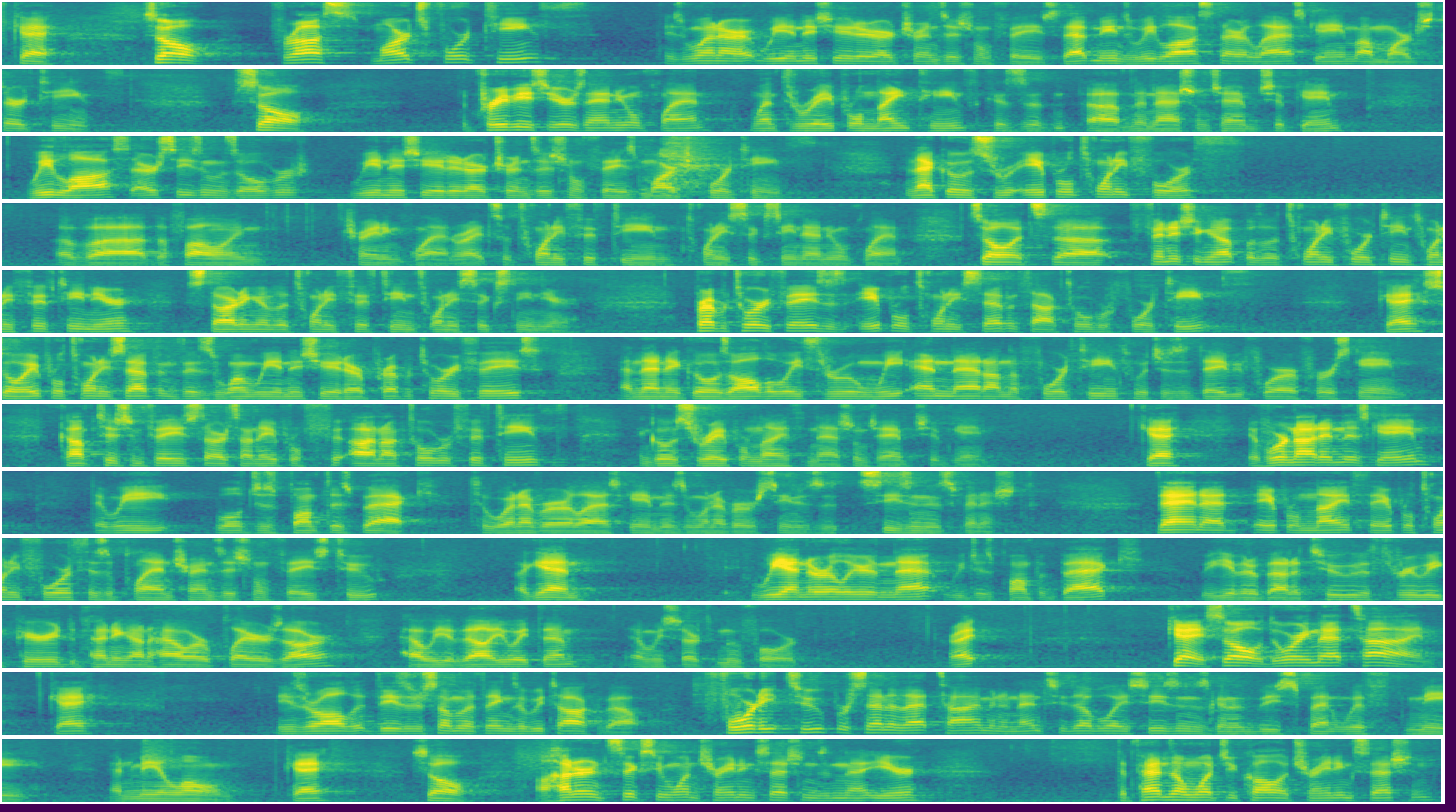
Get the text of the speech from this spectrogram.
Okay, so for us, March 14th is when our, we initiated our transitional phase. That means we lost our last game on March 13th. So the previous year's annual plan went through April 19th because of uh, the national championship game. We lost, our season was over. We initiated our transitional phase March 14th. And that goes through April 24th of uh, the following training plan, right? So 2015, 2016 annual plan. So it's the finishing up of the 2014, 2015 year, starting of the 2015, 2016 year. Preparatory phase is April 27th, October 14th. Okay, so April 27th is when we initiate our preparatory phase, and then it goes all the way through, and we end that on the 14th, which is the day before our first game. Competition phase starts on April on October 15th and goes through April 9th, the national championship game. Okay, if we're not in this game, then we will just bump this back to whenever our last game is and whenever our season is finished. Then at April 9th, April 24th is a planned transitional phase two. Again, we end earlier than that, we just bump it back. We give it about a two to three week period depending on how our players are, how we evaluate them, and we start to move forward, right? Okay, so during that time, okay, these are all, these are some of the things that we talk about. 42% of that time in an NCAA season is going to be spent with me and me alone, okay? So 161 training sessions in that year. Depends on what you call a training session.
